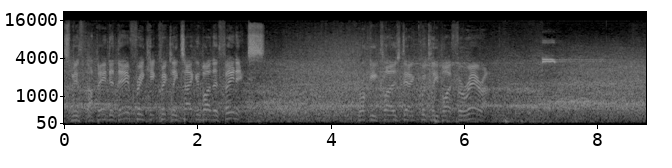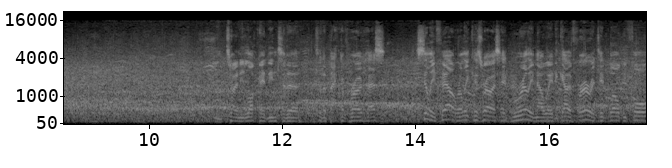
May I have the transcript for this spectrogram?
Smith upended there, free kick quickly taken by the Phoenix. Rocky closed down quickly by Ferreira. Tony Lochhead into the to the back of Rojas. Silly foul, really, because Rojas had really nowhere to go. Ferreira did well before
